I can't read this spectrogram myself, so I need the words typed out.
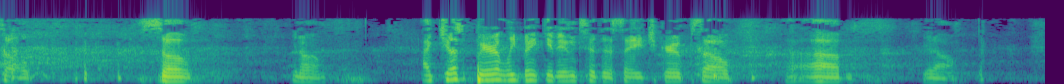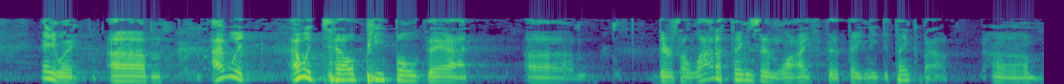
so, so, you know, I just barely make it into this age group, so, um, you know. Anyway, um, I would, I would tell people that um, there's a lot of things in life that they need to think about, um,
